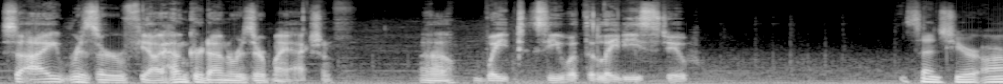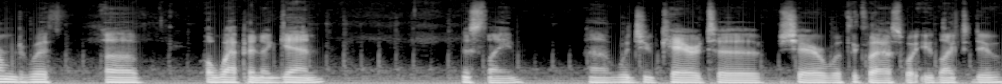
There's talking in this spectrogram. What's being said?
So I reserve, yeah, I hunker down and reserve my action. Uh, wait to see what the ladies do. since you're armed with a, a weapon again, Miss Lane, uh, would you care to share with the class what you'd like to do?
